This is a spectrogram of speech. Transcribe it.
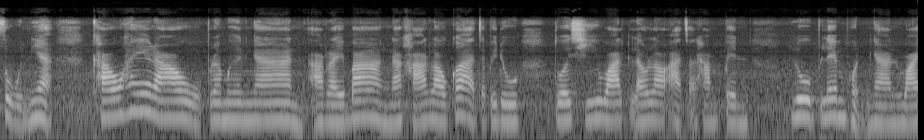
50 เนี่ยเขาให้เราประเมินงานอะไรบ้างนะคะ เราก็อาจจะไปดูตัวชี้วัดแล้วเราอาจจะทำเป็น รูปเล่มผลงานไว้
